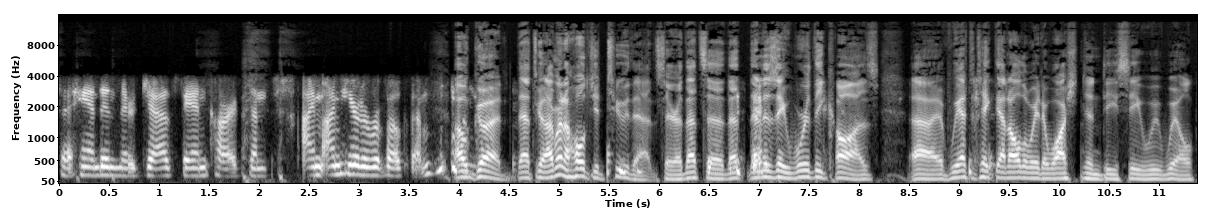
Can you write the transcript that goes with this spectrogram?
to hand in their Jazz fan cards, and I'm I'm here to revoke them. oh, good. That's good. I'm going to hold you to that, Sarah. That's a that that is a worthy cause. Uh, if we have to take that all the way to Washington D.C., we will.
